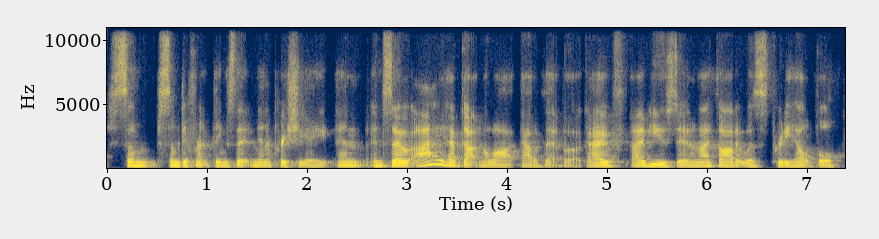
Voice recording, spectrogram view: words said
some some different things that men appreciate and and so i have gotten a lot out of that book i've i've used it and i thought it was pretty helpful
